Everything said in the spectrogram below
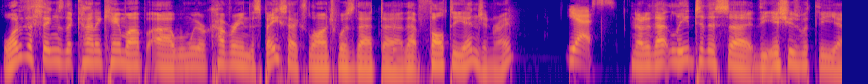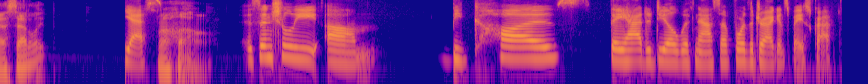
one of the things that kind of came up uh, when we were covering the SpaceX launch was that uh, that faulty engine, right? Yes. Now, did that lead to this uh, the issues with the uh, satellite? Yes. Uh-huh. essentially um, because they had to deal with NASA for the Dragon spacecraft.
